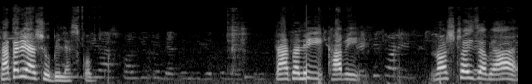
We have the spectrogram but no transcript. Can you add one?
তাড়াতাড়ি আসো বিলাস কম। তাড়াতাড়ি খাবি। নষ্ট হয়ে যাবে আয়।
